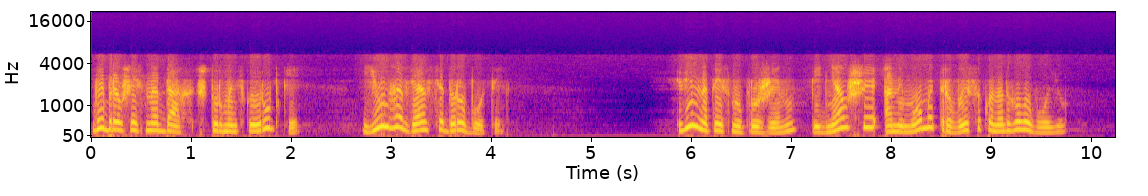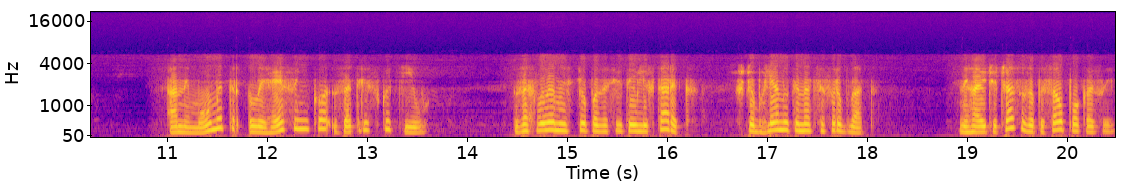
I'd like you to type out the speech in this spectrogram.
Вибравшись на дах штурманської рубки, Юнга взявся до роботи. Він натиснув пружину, піднявши анемометр високо над головою. Анемометр легесенько затріскотів. За хвилину Стьопа засвітив ліхтарик, щоб глянути на циферблат. Не гаючи часу, записав покази.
